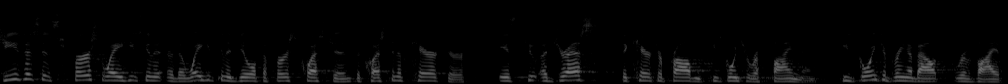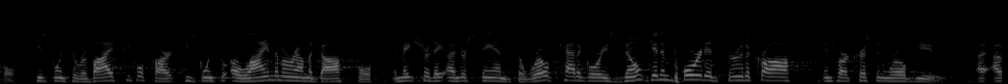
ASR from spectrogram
Jesus' first way he's going to, or the way he's going to deal with the first question, the question of character, is to address the character problems. He's going to refine them. He's going to bring about revival. He's going to revive people's hearts. He's going to align them around the gospel and make sure they understand that the world's categories don't get imported through the cross into our Christian worldview. I,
